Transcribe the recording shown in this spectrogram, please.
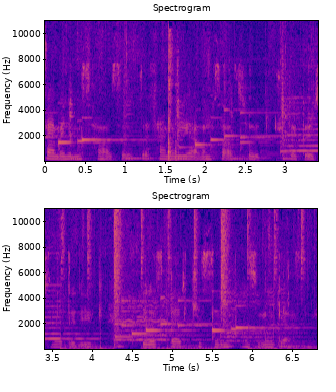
Xəmirimiz hazırdır. Xəmiri yarım saat soyuducuda gözlədirik. Biraz bərkisin, özünə gəlsin.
